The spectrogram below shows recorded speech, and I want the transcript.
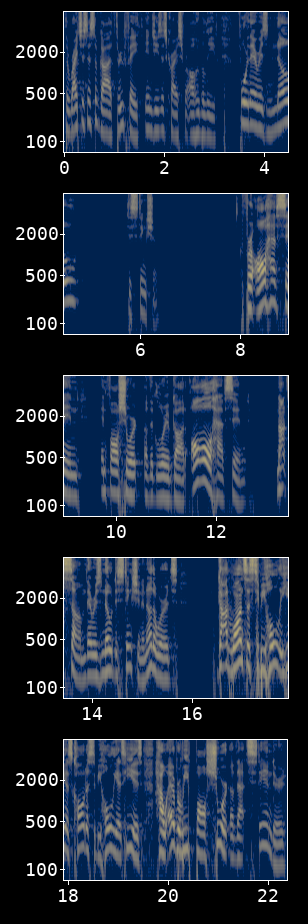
The righteousness of God through faith in Jesus Christ for all who believe. For there is no distinction. For all have sinned and fall short of the glory of God. All have sinned, not some. There is no distinction. In other words, God wants us to be holy. He has called us to be holy as He is. However, we fall short of that standard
